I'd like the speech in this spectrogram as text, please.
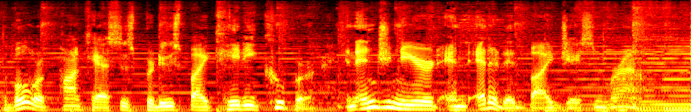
The Bulwark podcast is produced by Katie Cooper and engineered and edited by Jason Brown.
